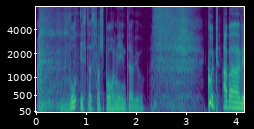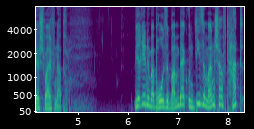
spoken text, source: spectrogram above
Wo ist das versprochene Interview? Gut, aber wir schweifen ab. Wir reden über Brose Bamberg und diese Mannschaft hat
